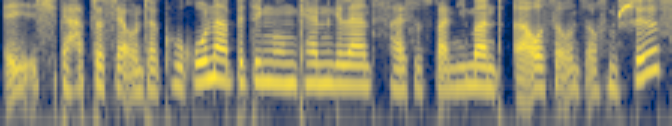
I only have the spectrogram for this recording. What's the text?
ich habe das ja unter Corona-Bedingungen kennengelernt. Das heißt, es war niemand außer uns auf dem Schiff.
